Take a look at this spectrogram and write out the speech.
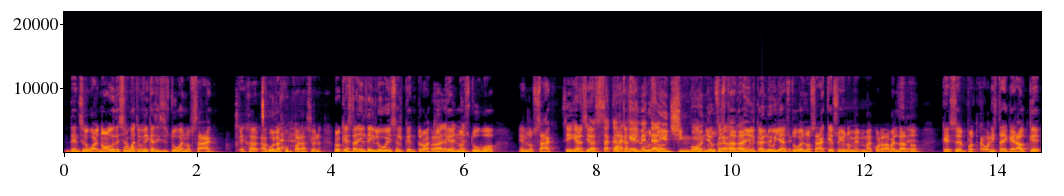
Denzel Washington. No, Denzel Washington fíjate que sí estuvo en los SAG. Hago la comparación. Creo que es Daniel Day-Lewis el que entró aquí que no estuvo en los SAG. Sí, dijeron, si vas a sacar Porque a aquel, mete a alguien chingón, yo incluso creo. hasta ¿no? Daniel Kaluuya estuvo en los SAG, que eso yo no me, me acordaba el dato, Sí. que es el protagonista de Get Out, que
